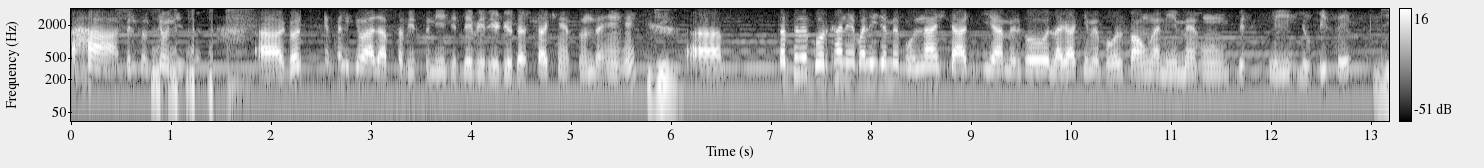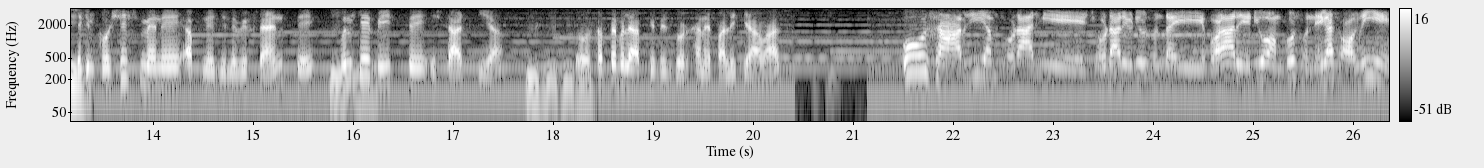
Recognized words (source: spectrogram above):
हाँ बिल्कुल क्यों नहीं सर गोरखा की आवाज़ आप सभी सुनिए जितने भी रेडियो दर्शक हैं सुन रहे हैं। जी। आ, सबसे पहले गोरखा नेपाली जब मैं बोलना स्टार्ट किया मेरे को लगा कि मैं बोल पाऊँगा नहीं मैं हूँ बेसिकली यूपी से। लेकिन कोशिश मैंने अपने जितने भी फ्रेंड्स थे हम्म, उनके हम्म। बीच से स्टार्ट किया। हम्म, तो सबसे पहले आपके बीच गोरखा नेपाली की आवाज़। ओ साहब जी हम छोटा आदमी है छोटा रेडियो सुनता है बड़ा रेडियो हमको सुनने का शौक नहीं है।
